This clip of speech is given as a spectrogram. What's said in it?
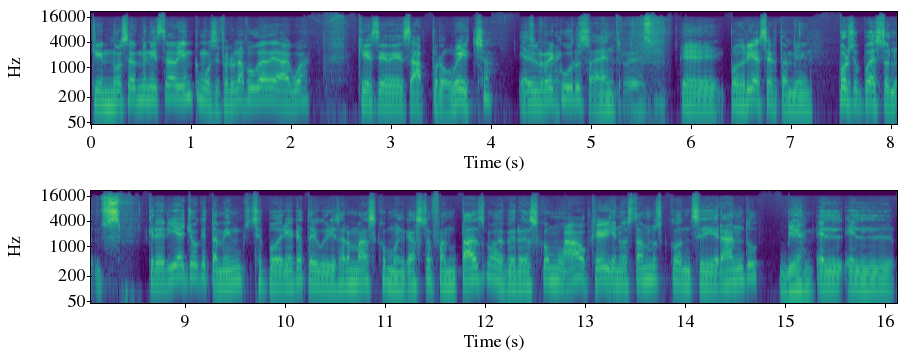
que no se administra bien, como si fuera una fuga de agua, que se desaprovecha Es el correcto, recurso, está dentro de eso. eh, podría ser también. Por supuesto, creería yo que también se podría categorizar más como el gasto fantasma, pero es como Ah, que no estamos considerando Bien. el, el-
